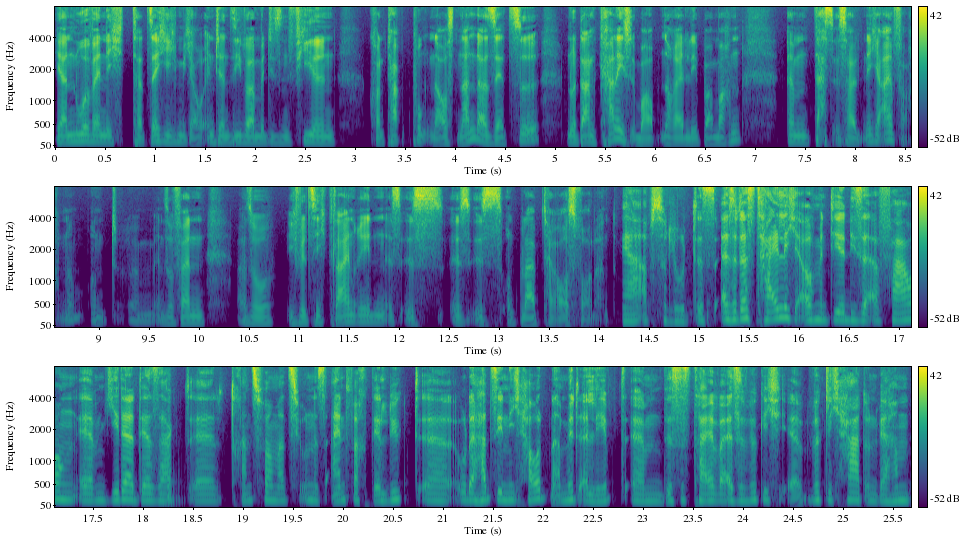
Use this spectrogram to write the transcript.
Ja nur, wenn ich tatsächlich mich auch intensiver mit diesen vielen Kontaktpunkten auseinandersetze, nur dann kann ich es überhaupt noch erlebbar machen. Ähm, das ist halt nicht einfach. Ne? Und ähm, insofern, also ich will es nicht kleinreden, es ist, es ist und bleibt herausfordernd. Ja, absolut. Das, also das teile ich auch mit dir, diese Erfahrung. Ähm, jeder, der sagt, äh, Transformation ist einfach, der lügt äh, oder hat sie nicht hautnah miterlebt. Ähm, das ist teilweise wirklich, äh, wirklich hart. Und wir haben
